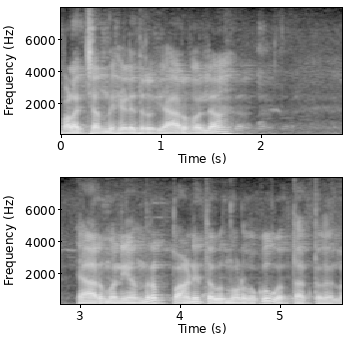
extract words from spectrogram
ಭಾಳ ಚಂದ ಹೇಳಿದರು. ಯಾರು ಹೊಲ? ಯಾರ ಮನೆ ಅಂದ್ರೆ ಪಾಣಿ ತೆಗೆದು ನೋಡ್ಬೇಕು ಗೊತ್ತಾಗ್ತವೆಲ್ಲ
